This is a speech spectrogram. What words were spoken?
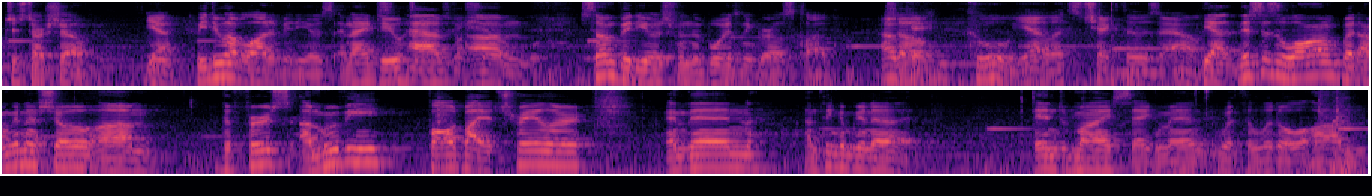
just our show. Yeah. We do have a lot of videos, and I do Sometimes have um, some videos from the Boys and Girls Club. Okay, So, cool. Yeah, let's check those out. yeah, this is long, but I'm gonna show um, the first a movie followed by a trailer, and then I think I'm gonna end my segment with a little um,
